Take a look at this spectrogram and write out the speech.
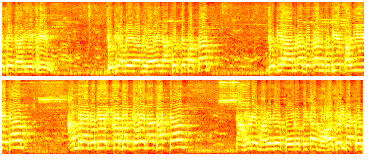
এসে দাঁড়িয়েছেন। যদি আমরা লড়াই না করতে পারতাম, যদি আমরা দোকান গুটিয়ে পালিয়ে যেতাম, আমরা যদি ঐক্যবদ্ধ হয়ে না থাকতাম, তাহলে মাননীয় পৌরপিতা মহাশয় বা কোন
